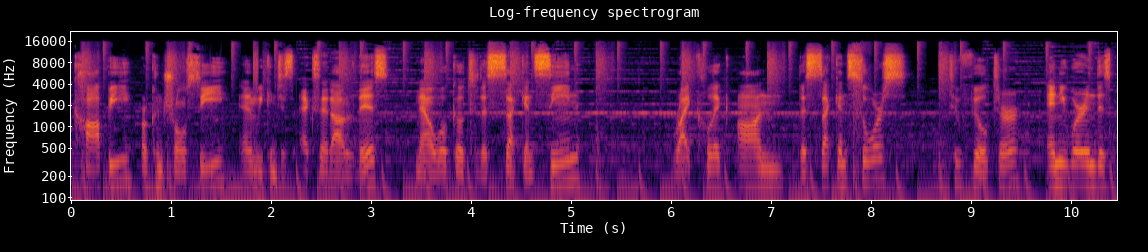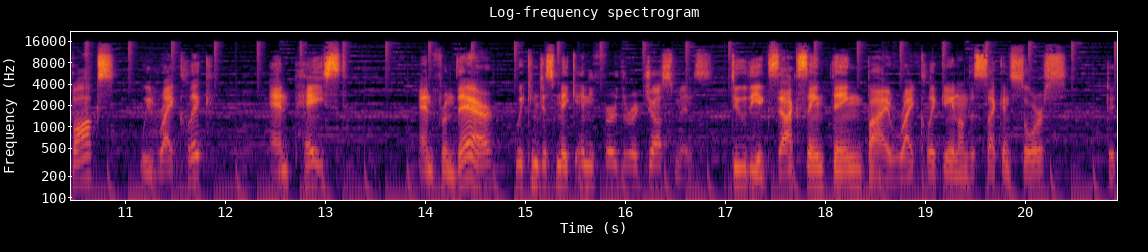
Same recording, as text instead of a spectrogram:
copy or control C, and we can just exit out of this. Now we'll go to the second scene, right click on the second source to filter. Anywhere in this box, we right click and paste. And from there, we can just make any further adjustments. Do the exact same thing by right clicking on the second source, to,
